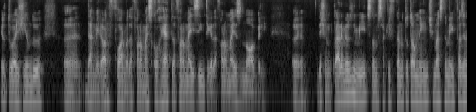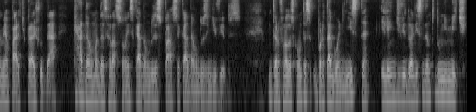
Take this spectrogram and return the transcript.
Eu tô agindo uh, da melhor forma, da forma mais correta, da forma mais íntegra, da forma mais nobre. Uh, deixando claro meus limites, não me sacrificando totalmente, mas também fazendo a minha parte para ajudar cada uma das relações, cada um dos espaços e cada um dos indivíduos. Então, no final das contas, o protagonista, ele é individualista dentro de um limite,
